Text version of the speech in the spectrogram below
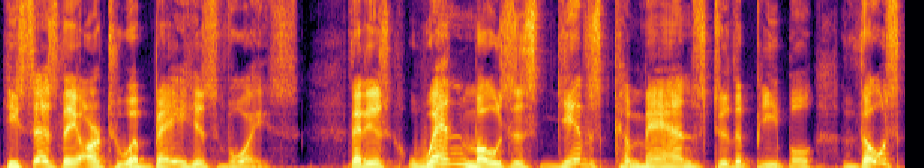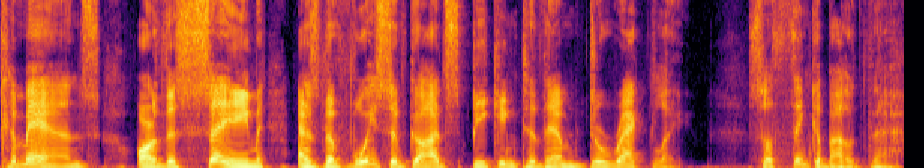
He says they are to obey his voice. That is, when Moses gives commands to the people, those commands are the same as the voice of God speaking to them directly. So think about that.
